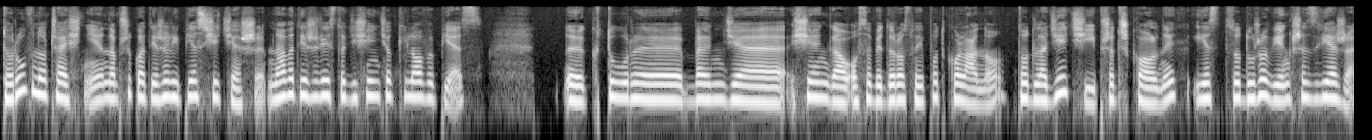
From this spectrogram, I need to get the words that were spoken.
to równocześnie, na przykład jeżeli pies się cieszy, nawet jeżeli jest to 10-kilowy pies, który będzie sięgał osobie dorosłej pod kolano, to dla dzieci przedszkolnych jest to dużo większe zwierzę.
